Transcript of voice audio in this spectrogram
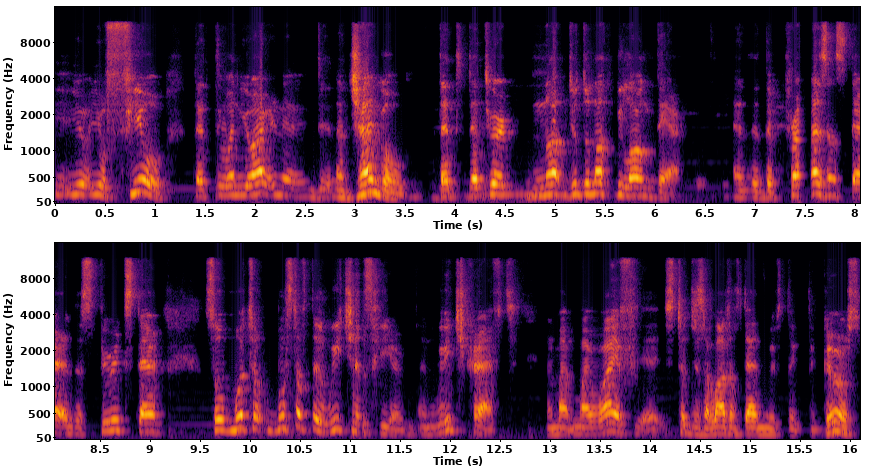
You, you feel that when you are in a, in a jungle, that, that you're not, you do not belong there. And the, the presence there and the spirits there so much of, most of the witches here and witchcraft, and my, my wife uh, studies a lot of that with the, the girls,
